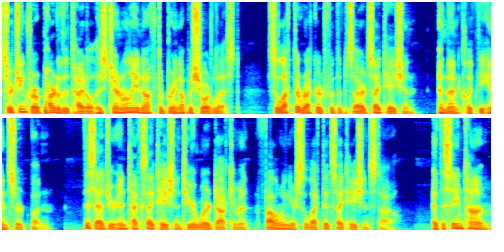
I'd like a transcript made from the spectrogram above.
Searching for a part of the title is generally enough to bring up a short list. Select the record for the desired citation, and then click the Insert button. This adds your in-text citation to your Word document following your selected citation style. At the same time,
